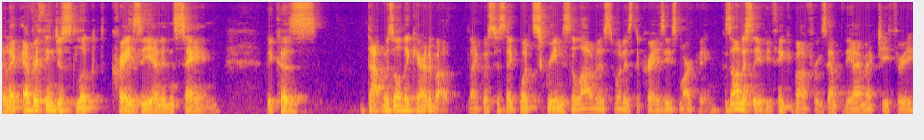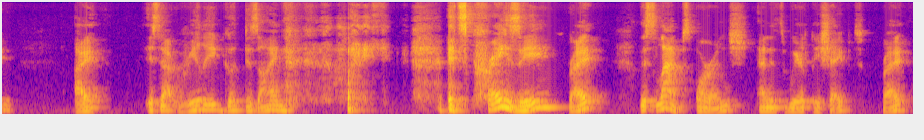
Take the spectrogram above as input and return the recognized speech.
and like everything just looked crazy and insane because that was all they cared about. Like it was just like what screams the loudest, what is the craziest marketing? Because honestly, if you think about, for example, the iMac G3, I is that really good design? like, it's crazy, right? This lamp's orange and it's weirdly shaped, right?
